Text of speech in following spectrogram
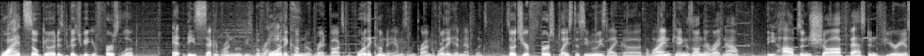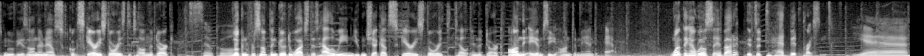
why it's so good is because you get your first look at these second run movies before they come to Redbox, before they come to Amazon Prime, before they hit Netflix. So it's your first place to see movies like uh, The Lion King is on there right now. The Hobbs and Shaw Fast and Furious movie is on there now. Sc- scary stories to tell in the dark. So cool. Looking for something good to watch this Halloween? You can check out Scary Stories to Tell in the Dark on the AMC On Demand app. One thing I will say about it, it's a tad bit pricey. Yeah.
